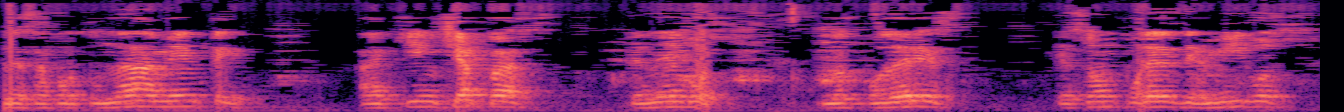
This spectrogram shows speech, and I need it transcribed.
Desafortunadamente, aquí en Chiapas tenemos los poderes que son poderes de amigos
